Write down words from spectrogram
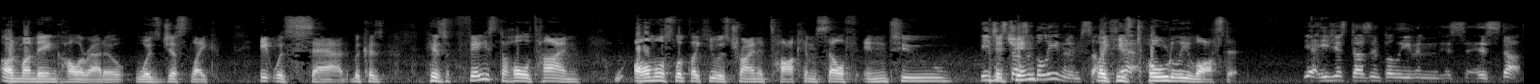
on Monday in Colorado was just like it was sad because his face the whole time almost looked like he was trying to talk himself into He just pitching. doesn't believe in himself. like he's yeah. totally lost it. yeah, he just doesn't believe in his his stuff.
